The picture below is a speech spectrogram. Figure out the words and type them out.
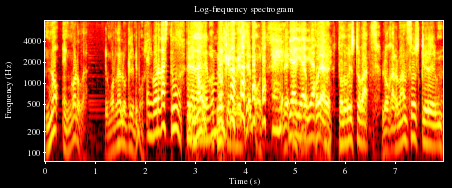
no engorda. Engorda lo que le metemos. Engordas tú, pero no, la legumbre... lo que le metemos. Le- ya, ya, ya. Joder, todo esto va, los garbanzos que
